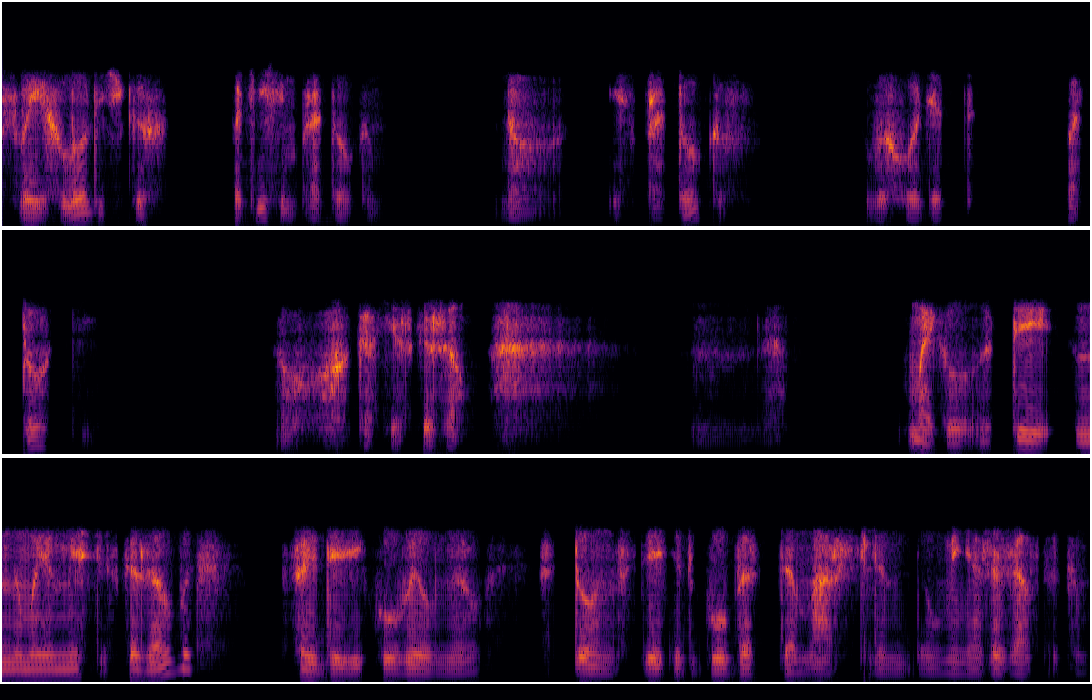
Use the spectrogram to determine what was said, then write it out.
в своих лодочках по тихим протокам. Но из протоков выходят потоки. О, как я сказал. Майкл, ты на моем месте сказал бы Фредерику Вилмеру, что он встретит Губерта Маршленда у меня за завтраком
